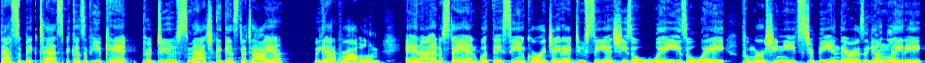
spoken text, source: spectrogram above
that's a big test because if you can't produce magic against Natalya, we got a problem. And I understand what they see in Cora Jade. I do see it. She's a ways away from where she needs to be. And there is a young lady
